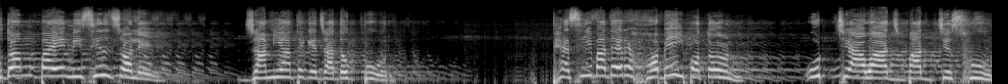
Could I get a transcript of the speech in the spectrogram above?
উদম পায়ে মিছিল চলে, জামিয়া থেকে যাদবপুর। ফ্যাসিবাদের হবেই পতন, উঠছে আওয়াজ, বাজছে সুর।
